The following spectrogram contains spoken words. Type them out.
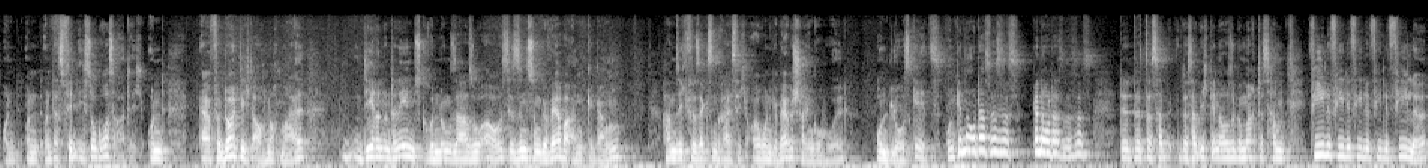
Und, und, und das finde ich so großartig. Und er verdeutlicht auch nochmal, deren Unternehmensgründung sah so aus, sie sind zum Gewerbeamt gegangen, haben sich für 36 Euro einen Gewerbeschein geholt und los geht's. Und genau das ist es. Genau das ist es. Das, das habe hab ich genauso gemacht. Das haben viele, viele, viele, viele, viele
